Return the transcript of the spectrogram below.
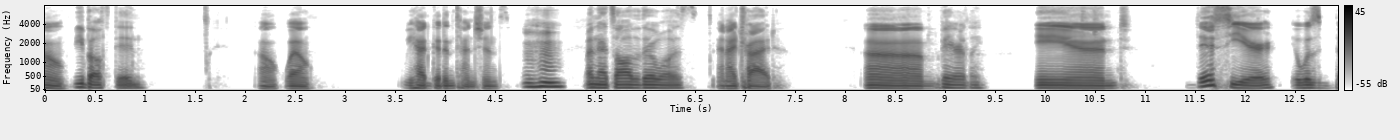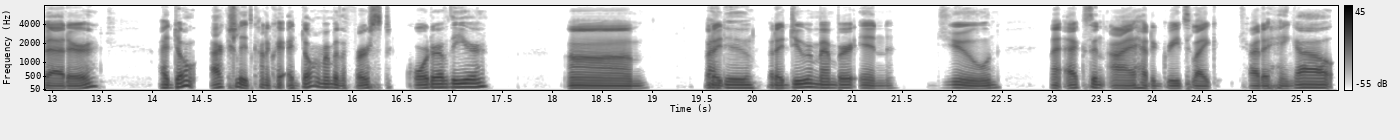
Oh, we both did. oh well. We had good intentions, Mm-hmm. And that's all that there was. and I tried. Um, Barely. and this year it was better. I don't actually. It's kind of crazy. I don't remember the first quarter of the year. Um, but I, I, do. but I do remember in June, my ex and I had agreed to like try to hang out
